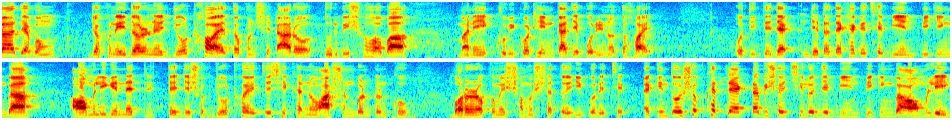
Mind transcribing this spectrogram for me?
কাজ এবং যখন এই ধরনের জোট হয়, তখন সেটা আরও দুর্বিষহ বা মানে খুবই কঠিন কাজে পরিণত হয়। অতীতে যেটা দেখা গেছে, বিএনপি কিংবা আওয়ামী লীগের নেতৃত্বে যেসব জোট হয়েছে, সেখানেও আসন বন্টন খুব বড় রকমের সমস্যা তৈরি করেছে। কিন্তু ওইসব ক্ষেত্রে একটা বিষয় ছিল যে বিএনপি কিংবা আওয়ামী লীগ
